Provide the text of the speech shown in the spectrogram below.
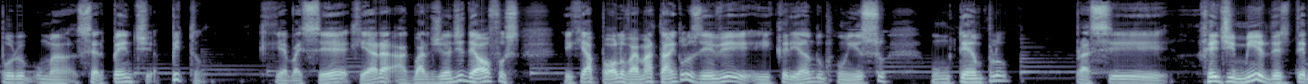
por uma serpente, Piton, que vai ser, que era a guardiã de Delfos e que Apolo vai matar, inclusive, e criando com isso um templo para se redimir de ter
